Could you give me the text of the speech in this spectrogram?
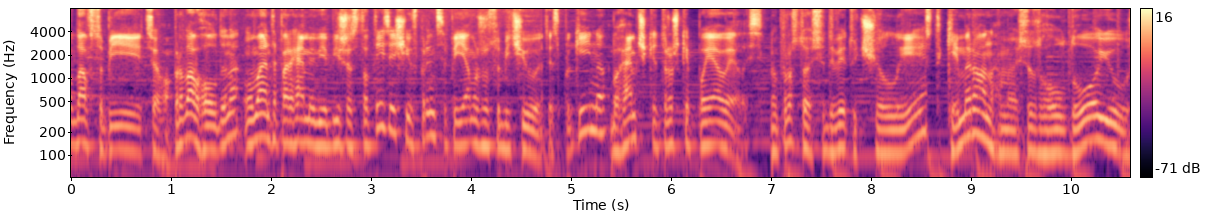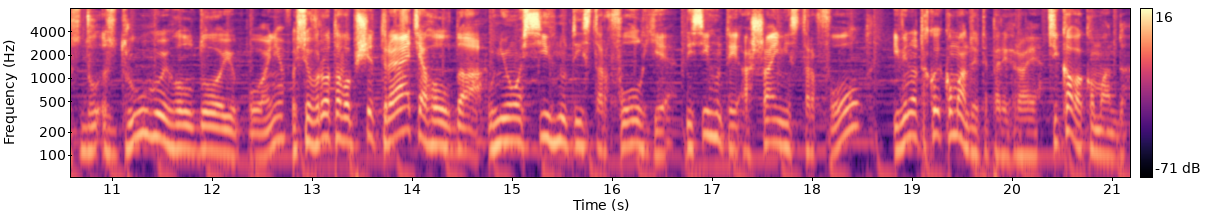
продав собі цього. Продав Голдена. У мене тепер гемів є більше 100 тисяч, і в принципі я можу собі чилити спокійно, бо гемчики трошки появились. Ну просто ось диви тут чили з такими рангами, ось з голдою, з, дв- з другою голдою, поняв? Ось у врота взагалі третя голда. У нього сігнутий старфол є. Не сігнутий, а шайні старфол. І він отакою командою тепер грає. Цікава команда.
